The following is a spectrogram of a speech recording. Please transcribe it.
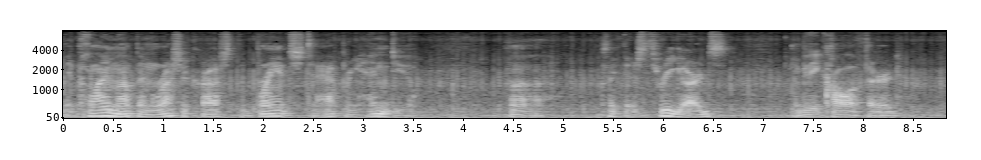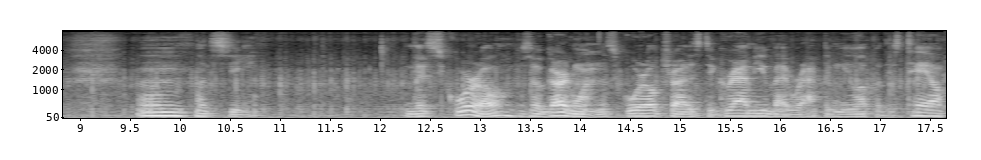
They climb up and rush across the branch to apprehend you. Uh, looks like there's three guards. Maybe they call a third. Um, let's see. The squirrel, so guard one, the squirrel tries to grab you by wrapping you up with his tail.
